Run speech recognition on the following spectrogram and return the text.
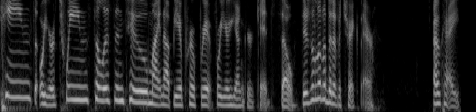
teens or your tweens to listen to might not be appropriate for your younger kids. So there's a little bit of a trick there. Okay.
